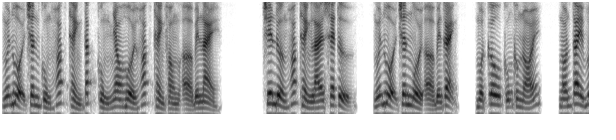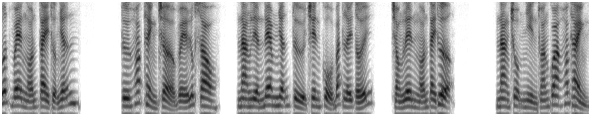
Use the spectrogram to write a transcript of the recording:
Nguyễn Hội Trân cùng Hoắc Thành tắc cùng nhau hồi Hoắc Thành phòng ở bên này. Trên đường Hoắc Thành lái xe tử, Nguyễn Hội Trân ngồi ở bên cạnh, một câu cũng không nói, ngón tay vướt ve ngón tay thượng nhẫn. Từ Hoắc Thành trở về lúc sau, nàng liền đem nhẫn từ trên cổ bắt lấy tới, tròng lên ngón tay thượng. Nàng trộm nhìn thoáng qua Hoắc Thành,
